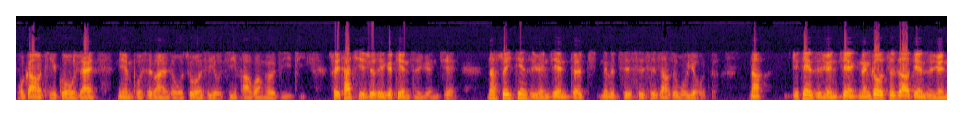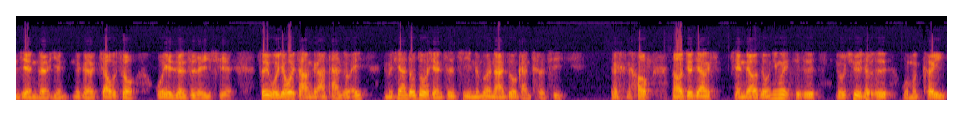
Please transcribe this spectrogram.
我刚刚提过，我在念博士班的时候，我做的是有机发光二极体，所以它其实就是一个电子元件。那所以电子元件的那个知识，事实上是我有的。那电子元件能够制造电子元件的研那个教授，我也认识了一些，所以我就会常常跟他谈说，哎，你们现在都做显示器，能不能拿来做感测器？对，然后然后就这样闲聊中，因为其实有趣的就是我们可以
